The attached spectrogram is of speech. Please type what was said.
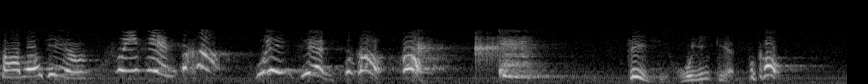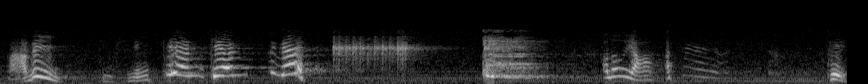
查某囝，非见不可，不可。好，既是非见不可，那你就先见见这个。阿老爷，这是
